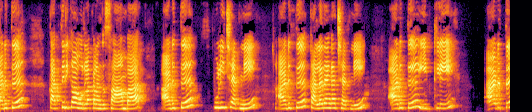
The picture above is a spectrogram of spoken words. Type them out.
அடுத்து கத்திரிக்காய் உருளைக்கிழங்கு சாம்பார் அடுத்து புளி சட்னி அடுத்து கடலதேங்காய் சட்னி அடுத்து இட்லி அடுத்து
